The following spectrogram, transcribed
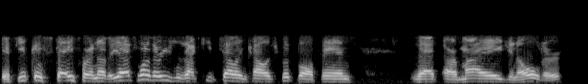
if you can stay for another, yeah, that's one of the reasons I keep telling college football fans that are my age and older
